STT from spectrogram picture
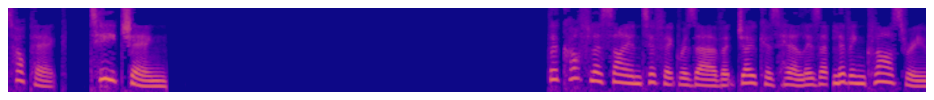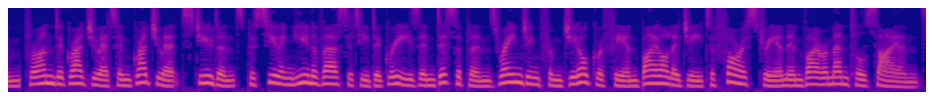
Topic. Teaching The Koffler Scientific Reserve at Jokers Hill is a living classroom for undergraduate and graduate students pursuing university degrees in disciplines ranging from geography and biology to forestry and environmental science.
